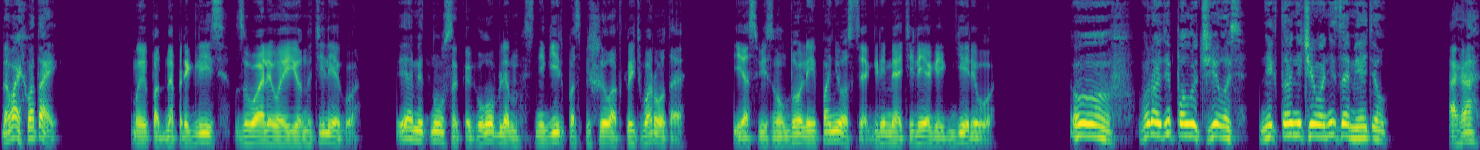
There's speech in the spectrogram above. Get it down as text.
давай хватай!» Мы поднапряглись, взваливая ее на телегу. Я метнулся к оглоблям, снегирь поспешил открыть ворота. Я свистнул долей и понесся, гремя телегой к дереву. «Уф, вроде получилось. Никто ничего не заметил». «Ага.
